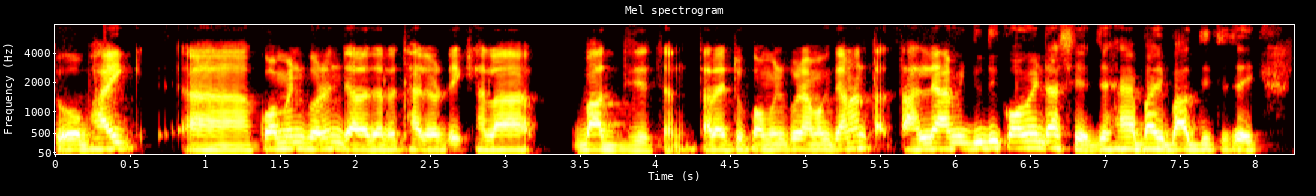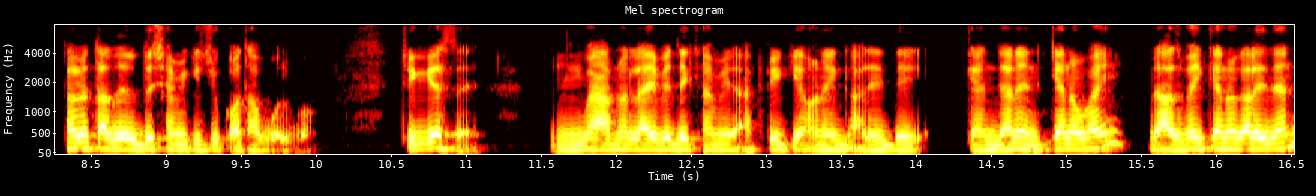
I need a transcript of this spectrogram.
তো ভাই কমেন্ট করেন যারা যারা থাইলটিক খেলা বাদ দিতে চান, তারা একটু কমেন্ট করে আমাকে জানান। তাহলে আমি যদি কমেন্ট আসে যে হ্যাঁ ভাই, বাদ দিতে চাই, তাহলে তাদের উদ্দেশ্যে আমি কিছু কথা বলব। ঠিক আছে? ভাই, আপনার লাইভে দেখে আমি রাফিকে অনেক গালি দেই। কেন জানেন? কেন ভাই? রাজ ভাই কেন গালি দেন?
